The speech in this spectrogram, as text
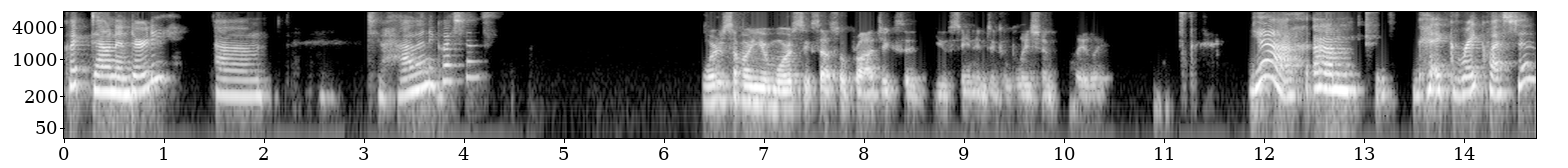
quick down and dirty. Um, do you have any questions? What are some of your more successful projects that you've seen into completion lately? Yeah, um, great question.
